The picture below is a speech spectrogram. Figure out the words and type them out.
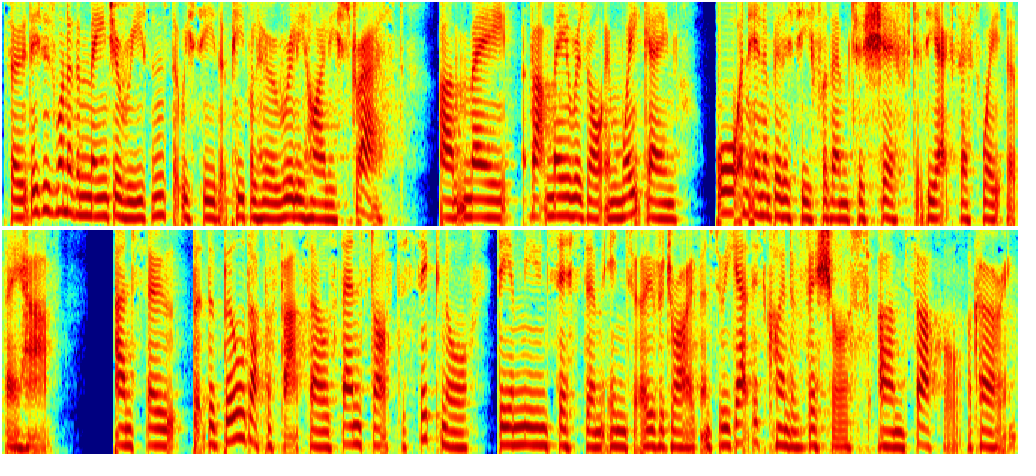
So this is one of the major reasons that we see that people who are really highly stressed um, may that may result in weight gain or an inability for them to shift the excess weight that they have. And so, but the buildup of fat cells then starts to signal the immune system into overdrive. And so we get this kind of vicious um, circle occurring.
